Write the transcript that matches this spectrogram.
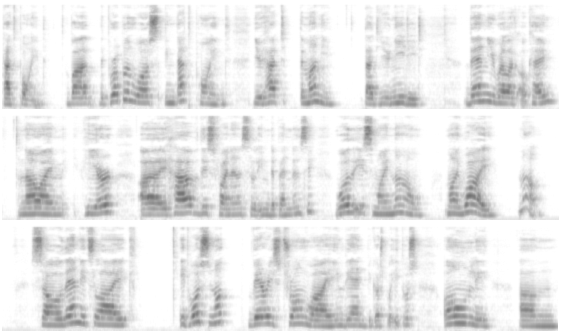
that point. But the problem was in that point, you had the money that you needed. Then you were like, okay, now I'm here. I have this financial independency. What is my now? My why now? So then it's like, it was not very strong why in the end because it was only um,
